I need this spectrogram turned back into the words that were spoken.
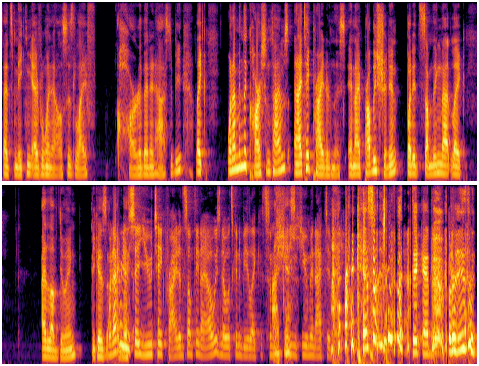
that's making everyone else's life harder than it has to be. Like when I'm in the car sometimes, and I take pride in this, and I probably shouldn't, but it's something that like I love doing because Whenever you say you take pride in something, I always know it's going to be like some I shitty guess- human activity. I guess I'm just a dickhead, but it isn't.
